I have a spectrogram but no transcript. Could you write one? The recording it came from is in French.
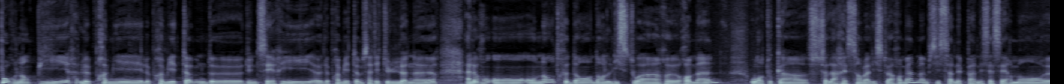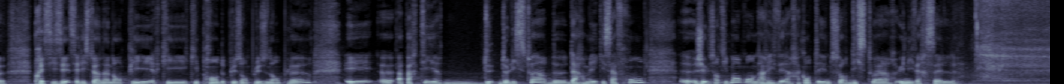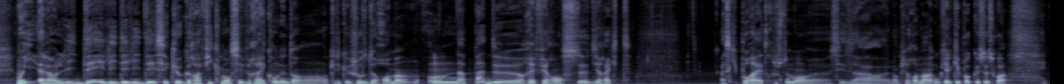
pour l'Empire, le premier, le premier tome d'une série, euh, le premier tome s'intitule L'honneur. Alors on, entre dans, l'histoire euh, romaine, ou en tout cas cela ressemble à l'histoire romaine, même si ça n'est pas nécessairement euh, précisé. C'est l'histoire d'un empire qui, prend de plus en plus d'ampleur. Et à partir de, de l'histoire d'armées qui s'affrontent, j'ai eu le sentiment qu'on arrivait à raconter une sorte d'histoire universelle. Oui, alors l'idée, l'idée, l'idée, c'est que graphiquement, c'est vrai qu'on est dans quelque chose de romain. On n'a pas de référence directe à ce qui pourrait être justement euh, César, l'Empire romain ou quelque époque que ce soit.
